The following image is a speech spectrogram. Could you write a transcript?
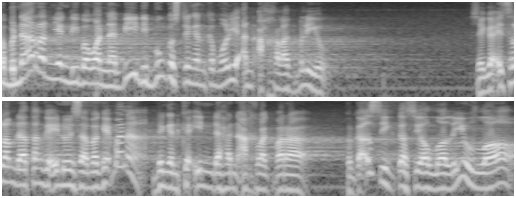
kebenaran yang dibawa Nabi dibungkus dengan kemuliaan akhlak beliau. Sehingga Islam datang ke Indonesia bagaimana? Dengan keindahan akhlak para kekasih kasih Allah liullah.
